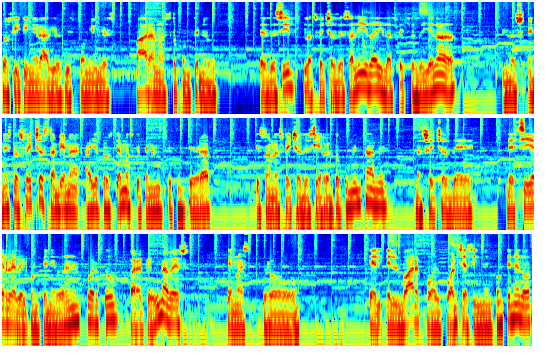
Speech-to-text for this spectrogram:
los itinerarios disponibles para nuestro contenedor, es decir, las fechas de salida y las fechas de llegada, en, estas fechas también hay otros temas que tenemos que considerar, que son las fechas de cierre documentales, las fechas de, de cierre del contenedor en el puerto, para que una vez que nuestro el, barco al cual se asigna el contenedor,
